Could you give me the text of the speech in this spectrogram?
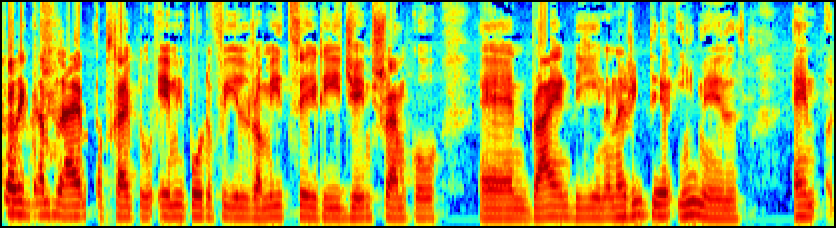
for example, I am subscribed to Amy Porterfield, Ramit Sethi, James Schramko, and Brian Dean, and I read their emails. And uh,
